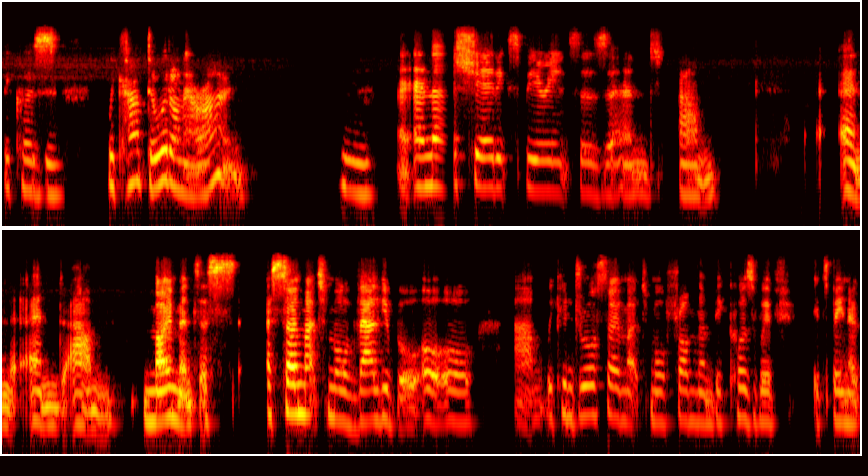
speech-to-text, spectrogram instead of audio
because Mhm. we can't do it on our own. Hmm. And, and the shared experiences and um, and and um, moments are, are so much more valuable, or, or um, we can draw so much more from them because we've it's been a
